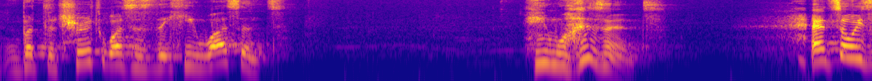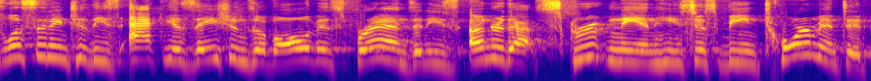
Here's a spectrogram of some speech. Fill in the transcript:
But the truth was is that he wasn't. He wasn't. And so he's listening to these accusations of all of his friends, and he's under that scrutiny, and he's just being tormented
